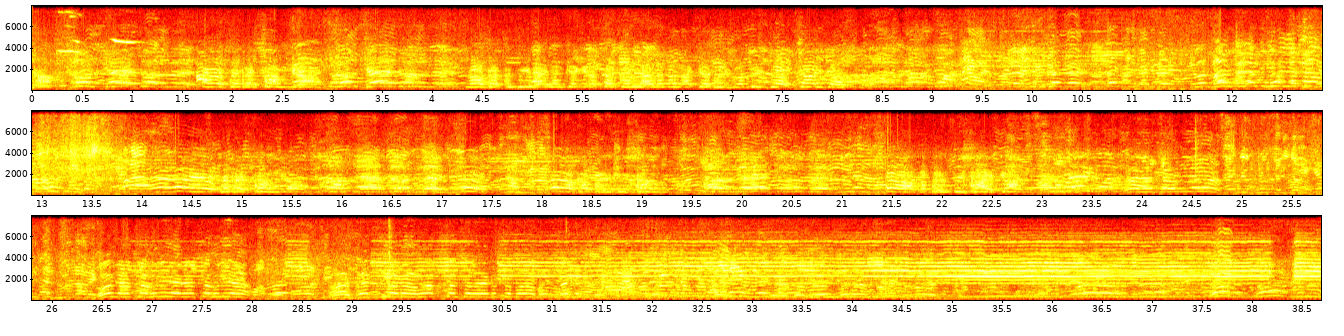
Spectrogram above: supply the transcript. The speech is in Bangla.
সংগ্রাম এর সংগ্রাম নৌকা ভাইজানকে সরকার রাস্তা খুলিয়ে রাস্তা খুলিয়ে হ্যাঁ দেখছি ওটা ওয়াক চলতে করতে পারা ডাক্তারের Oh, ডাক্তারের গাড়ি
